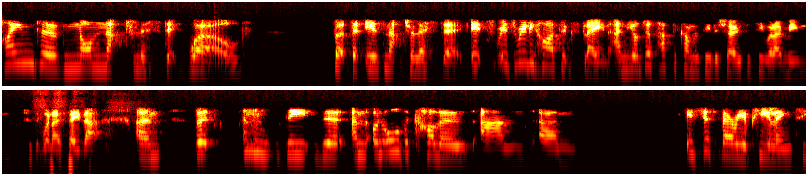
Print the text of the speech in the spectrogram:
kind of non-naturalistic world, but that is naturalistic. It's it's really hard to explain, and you'll just have to come and see the show to see what I mean to, when I say that. Um, but the the and, and all the colours and um, it's just very appealing to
